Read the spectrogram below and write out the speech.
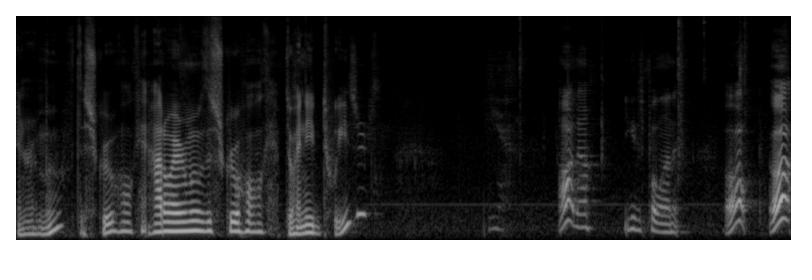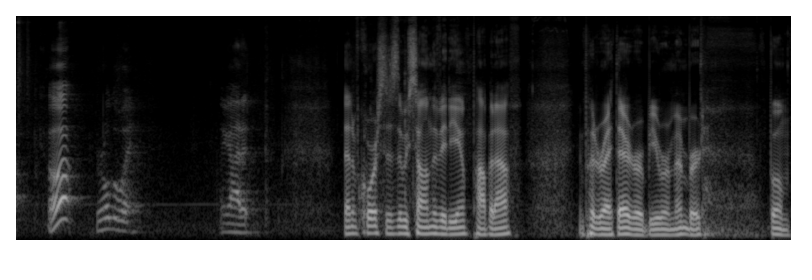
And remove the screw hole cap. How do I remove the screw hole cap? Do I need tweezers? Yeah. Oh, no. You can just pull on it. Oh, oh, oh. Roll away. I got it. Then, of course, as we saw in the video, pop it off and put it right there to be remembered. Boom.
